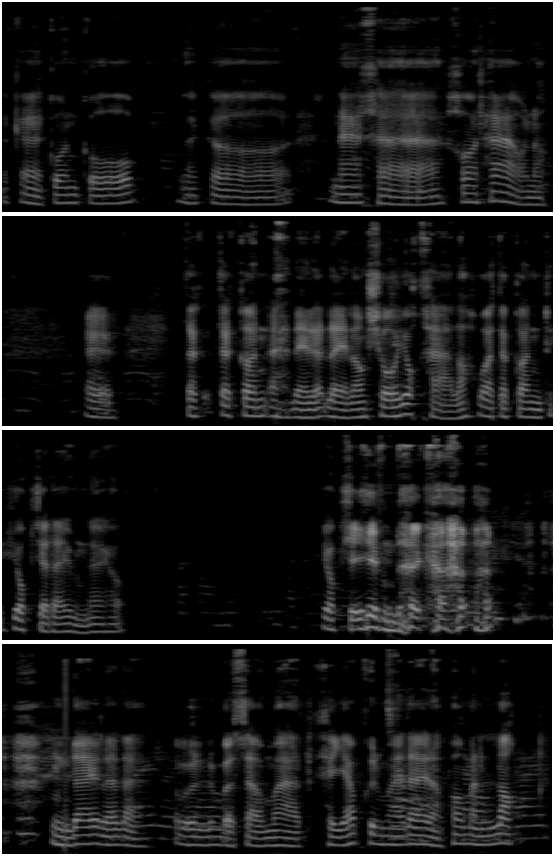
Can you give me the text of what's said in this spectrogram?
แล้วก็ก้นโกบแล้วก็หน้าขาข้อเท้าเนาะเออแต่แต่ก่อนอะไหนไหนลองโชว์ยกขาเหรอว่าแต่ก่อนยกจะได้ผมได้ครับแต่ก่อนยกตีบ่ได้ยกชี้ผมได้ครับมันได้แล้วล่ะมันแบบสามารถขยับขึ้นมาได้เนาะเพราะมันล็อกได้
